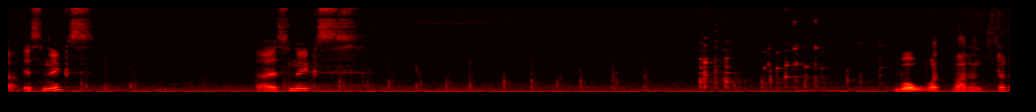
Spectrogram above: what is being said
Da ist nix. Da ist nix. Wow, was war denn das?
